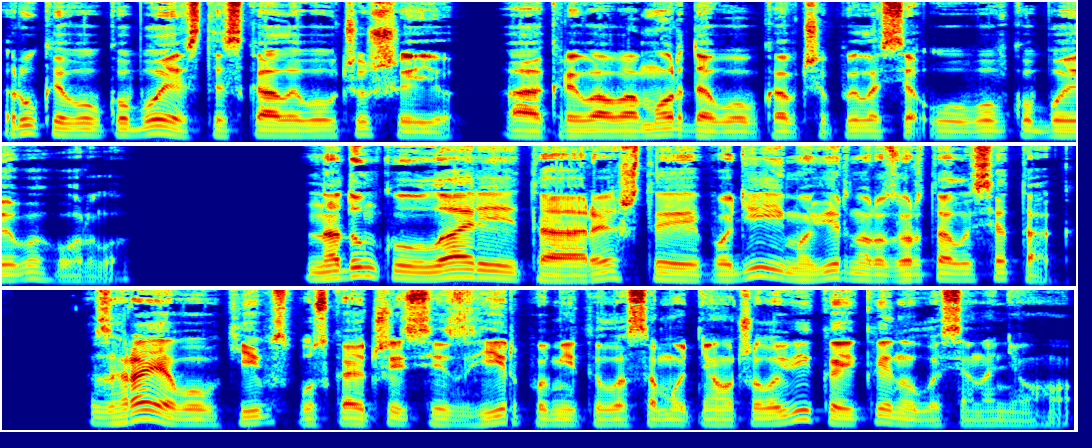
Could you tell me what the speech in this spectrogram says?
Руки вовкобоя стискали вовчу шию, а кривава морда вовка вчепилася у вовкобоєве горло. На думку Ларі та решти події ймовірно розгорталися так зграя вовків, спускаючись із гір, помітила самотнього чоловіка і кинулася на нього.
